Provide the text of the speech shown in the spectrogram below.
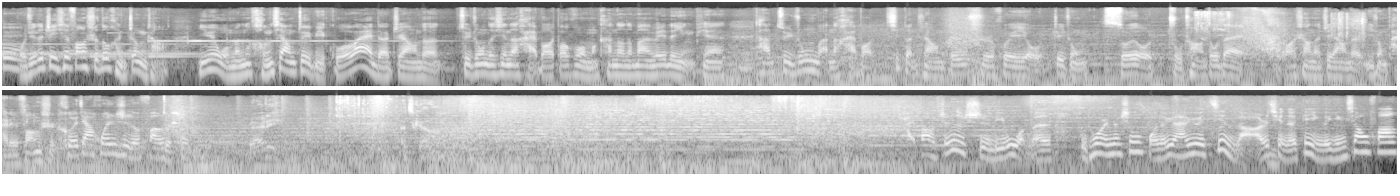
嗯，我觉得这些方式都很正常，因为我们横向对比国外的这样的最终的现在海报，包括我们看到的漫威的影片，它最终版的海报基本上都是会有这种所有主创都在海报上的这样的一种排列方式，合家欢式的方式。Ready？Let's go。真的是离我们普通人的生活呢越来越近了，而且呢，电影的营销方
